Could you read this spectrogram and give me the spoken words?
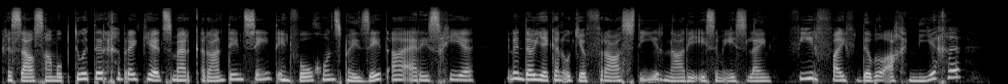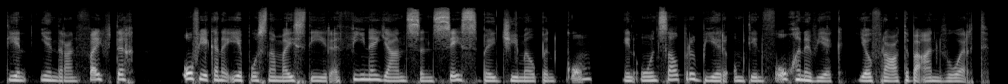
Gesels saam op Twitter, gebruik die hitsmerk Rand en Sent en volg ons by ZARSG. En onthou jy kan ook jou vrae stuur na die SMS lyn 45889 teen R1.50 of jy kan 'n e-pos na my stuur, athena.jansen6@gmail.com en ons sal probeer om teen volgende week jou vrae te beantwoord.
